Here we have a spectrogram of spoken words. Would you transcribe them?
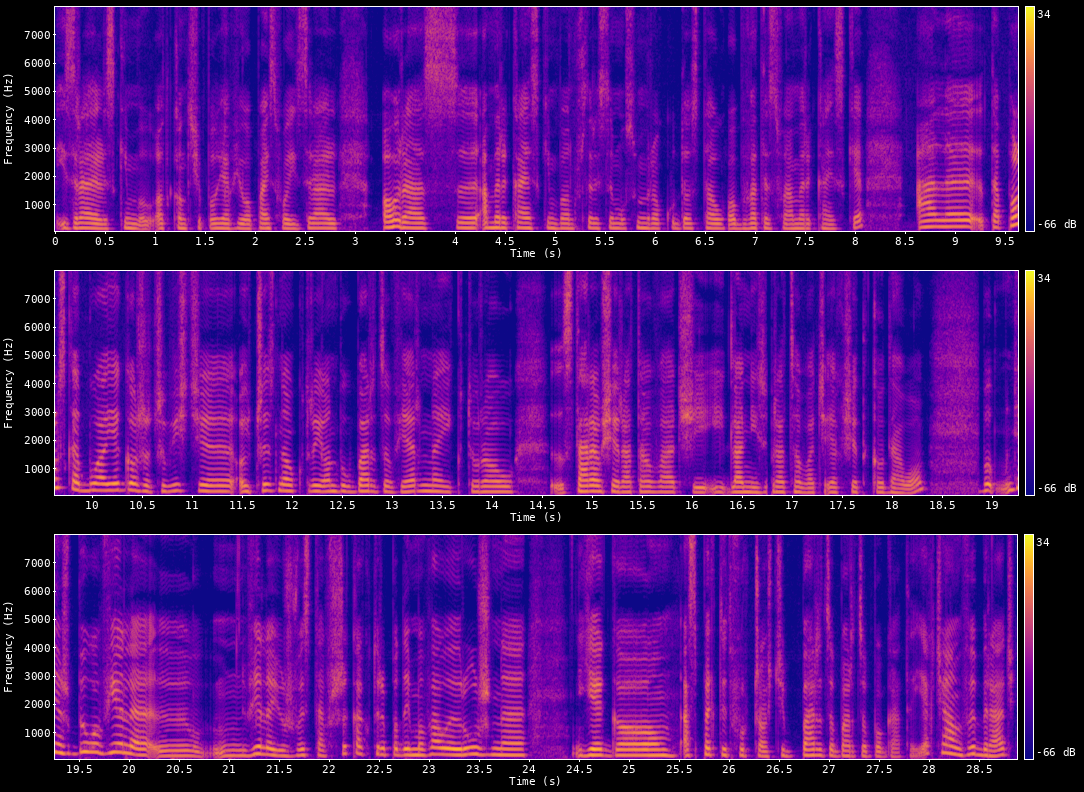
izraelskim, odkąd się pojawiło państwo Izrael, oraz amerykańskim, bo on w 1948 roku dostał obywatelstwo amerykańskie, ale ta Polska była jego rzeczywiście ojczyzną, której on był bardzo wierny i którą starał się ratować i, i dla niej pracować jak się tylko dało. Bo, ponieważ było wiele, y, wiele już wystaw Szyka, które podejmowały różne jego aspekty twórczości, bardzo, bardzo bogate. Ja chciałam wybrać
